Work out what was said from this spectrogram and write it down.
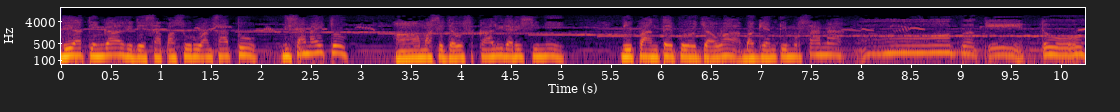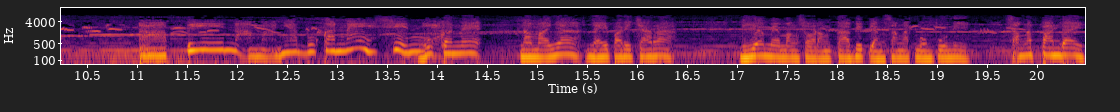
Dia tinggal di desa Pasuruan satu. Di sana itu. Ah, masih jauh sekali dari sini. Di pantai Pulau Jawa bagian timur sana. Oh, begitu. Tapi namanya bukan Mesin. ya? Bukan, Nek. Namanya Nyai Paricara. Dia memang seorang tabib yang sangat mumpuni, sangat pandai.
